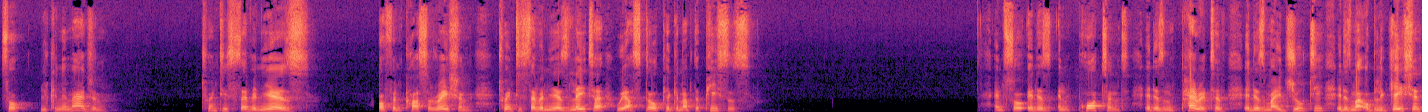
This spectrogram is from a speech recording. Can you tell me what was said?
So you can imagine 27 years of incarceration, 27 years later, we are still picking up the pieces. And so it is important, it is imperative, it is my duty, it is my obligation,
